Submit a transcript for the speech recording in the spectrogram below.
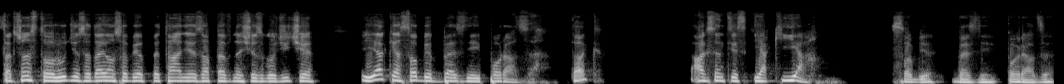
tak często ludzie zadają sobie pytanie, zapewne się zgodzicie, jak ja sobie bez niej poradzę, tak? Akcent jest jak ja sobie bez niej poradzę.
